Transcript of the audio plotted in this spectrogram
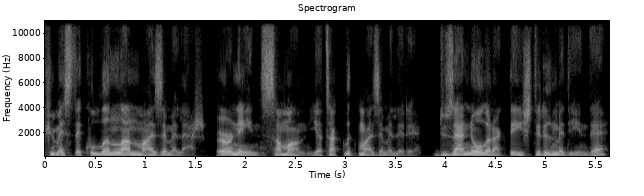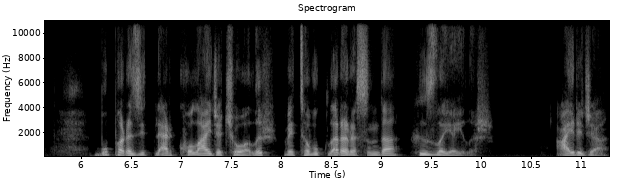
Kümeste kullanılan malzemeler, örneğin saman, yataklık malzemeleri düzenli olarak değiştirilmediğinde bu parazitler kolayca çoğalır ve tavuklar arasında hızla yayılır. Ayrıca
